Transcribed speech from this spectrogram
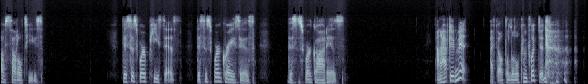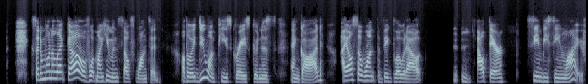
of subtleties. This is where peace is. This is where grace is. This is where God is. And I have to admit, I felt a little conflicted because I didn't want to let go of what my human self wanted. Although I do want peace, grace, goodness, and God, I also want the big blow it out, out there, see and be seen life.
